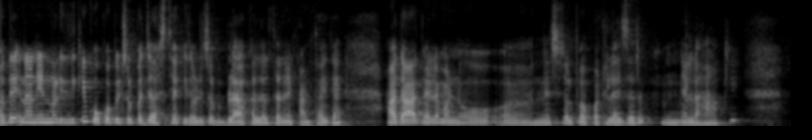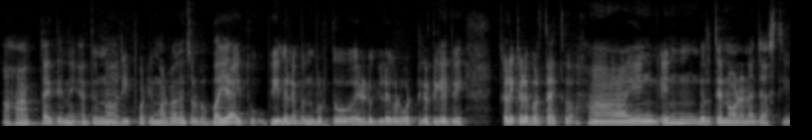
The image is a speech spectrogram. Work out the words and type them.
ಅದೇ ನಾನೇನು ಮಾಡಿದ್ದಕ್ಕೆ ಕೋಕೋಪೀಟ್ ಸ್ವಲ್ಪ ಜಾಸ್ತಿ ಹಾಕಿದ್ದು ನೋಡಿ ಸ್ವಲ್ಪ ಬ್ಲ್ಯಾಕ್ ಕಲರ್ ಥರನೇ ಕಾಣ್ತಾ ಇದೆ. ಅದಾದಮೇಲೆ ಮಣ್ಣು ನೆಕ್ಸ್ಟ್ ಸ್ವಲ್ಪ ಫರ್ಟಿಲೈಸರ್ ಎಲ್ಲ ಹಾಕಿ ಹಾಕ್ತಾ ಇದ್ದೇನೆ. ಅದನ್ನು ರೀಪಾಟಿಂಗ್ ಮಾಡುವಾಗ ಒಂದು ಸ್ವಲ್ಪ ಭಯ ಆಯಿತು. ಬೇಗನೆ ಬಂದುಬಿಡ್ತು. ಎರಡು ಗಿಡಗಳು ಒಟ್ಟಿಗೆ ಇದ್ವಿ. ಕಡೆ ಕಡೆ ಬರ್ತಾಯಿತ್ತು ಹೆಂಗೆ ಹೆಂಗೆ ಬರುತ್ತೆ ನೋಡೋಣ ಜಾಸ್ತಿ.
